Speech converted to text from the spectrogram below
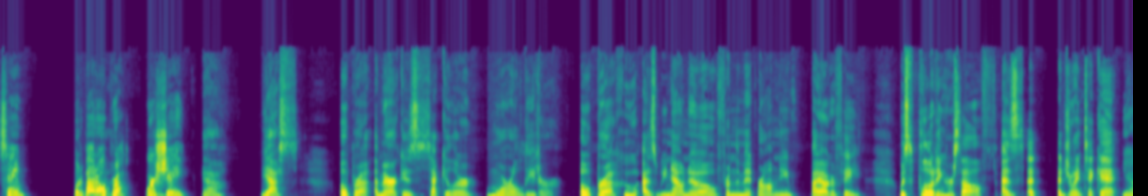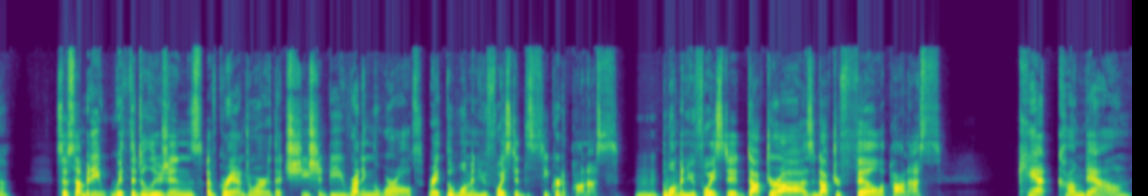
same. What about Oprah? Where's she? Yeah. Yes. Oprah, America's secular moral leader. Oprah, who, as we now know from the Mitt Romney biography, was floating herself as a, a joint ticket. Yeah. So, somebody with the delusions of grandeur that she should be running the world, right? The woman who foisted the secret upon us, Mhm. the woman who foisted Dr. Oz and Dr. Phil upon us, can't come down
